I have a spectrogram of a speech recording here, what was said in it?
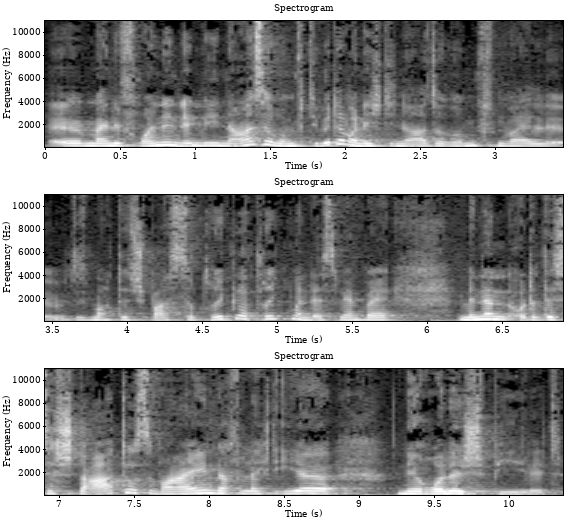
äh, meine Freundin irgendwie die Nase rümpft. Die wird aber nicht die Nase rümpfen, weil äh, das macht jetzt Spaß zu trinken, da trinkt man das. Während bei Männern oder dieser Statuswein da vielleicht eher eine Rolle spielt.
